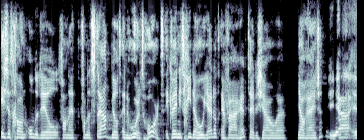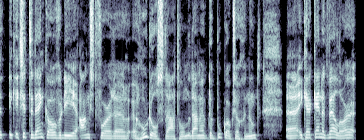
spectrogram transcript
is het gewoon onderdeel van het, van het straatbeeld en hoe het hoort. Ik weet niet, Guido, hoe jij dat ervaren hebt tijdens jouw, uh, jouw reizen. Ja, ik, ik zit te denken over die eh, angst voor uh, roedelstraathonden. Daarom heb ik dat boek ook zo genoemd. Ik herken het wel hoor.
